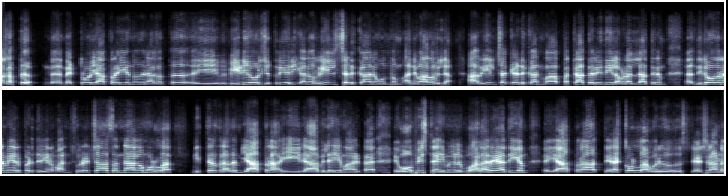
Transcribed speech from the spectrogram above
അകത്ത് മെട്രോ യാത്ര ചെയ്യുന്നതിനകത്ത് ഈ വീഡിയോയിൽ ചിത്രീകരിക്കാനോ റീൽസ് എടുക്കാനോ ഒന്നും അനുവാദമില്ല. ആ റീൽസ് ഒക്കെ എടുക്കാൻ പറ്റാത്ത രീതിയിൽ അവിടെ എല്ലാത്തിനും നിരോധനം ഏർപ്പെടുത്തിയിരിക്കണം വൻ സുരക്ഷാ സന്നാഹമുള്ള ഇത്തരത്തിൽ അതും യാത്ര ഈ രാവിലെയുമായിട്ട് ഓഫീസ് ടൈമുകളിൽ വളരെയധികം യാത്ര തിരക്കുള്ള ഒരു സ്റ്റേഷനാണ്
